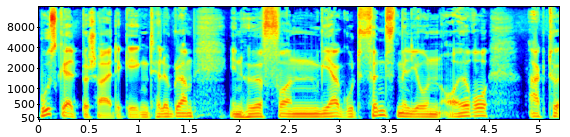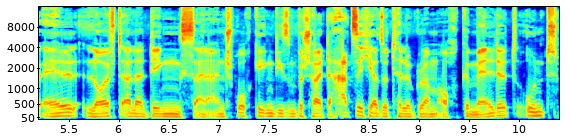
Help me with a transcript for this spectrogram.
Bußgeldbescheide gegen Telegram in Höhe von ja, gut 5 Millionen Euro. Aktuell läuft allerdings ein Einspruch gegen diesen Bescheid. Da hat sich also Telegram auch gemeldet und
